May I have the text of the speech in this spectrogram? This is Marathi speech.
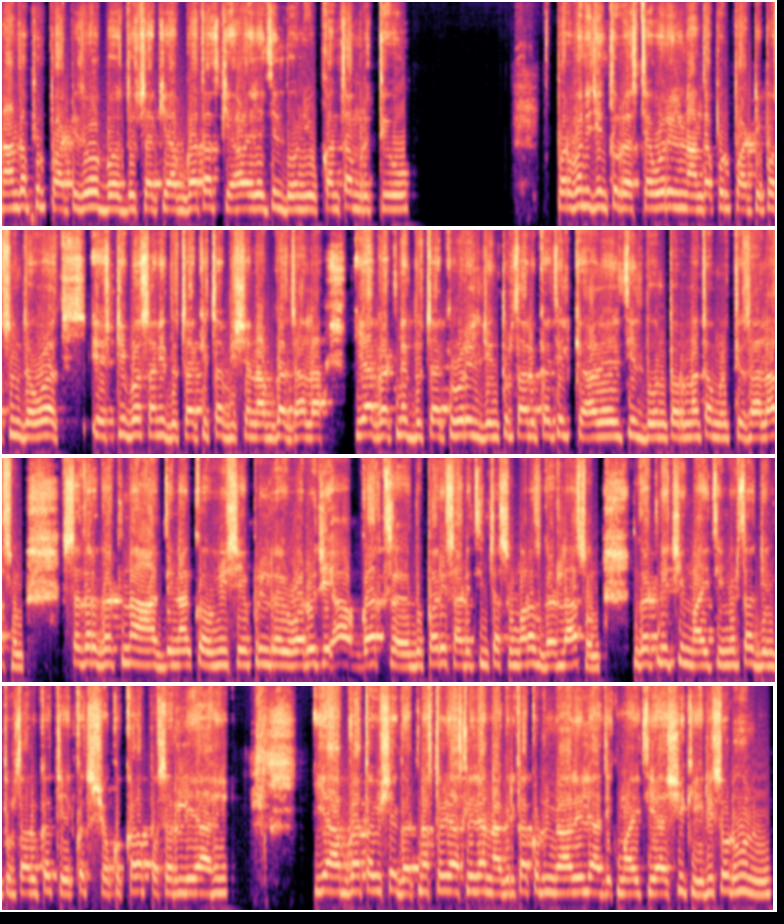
नांदापूर पाटीजवळ बस दुचाकी अपघातात केहाळ येथील दोन युवकांचा मृत्यू. परभणी जिंतूर रस्त्यावरील नांदापूर पाटीपासून जवळच एस टी बस आणि दुचाकीचा भीषण अपघात झाला. या घटनेत दुचाकीवरील जिंतूर तालुक्यातील केहाळ दोन तरुणांचा मृत्यू झाला असून सदर घटना आज दिनांक वीस एप्रिल रविवार रोजी हा अपघात दुपारी साडेतीनच्या सुमारास घडला असून घटनेची माहिती मिळताच जिंतूर तालुक्यात एकच शोककळा पसरली आहे. या अपघाताविषयी घटनास्थळी असलेल्या नागरिकांकडून मिळालेली अधिक माहिती अशी की रिसोडहून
